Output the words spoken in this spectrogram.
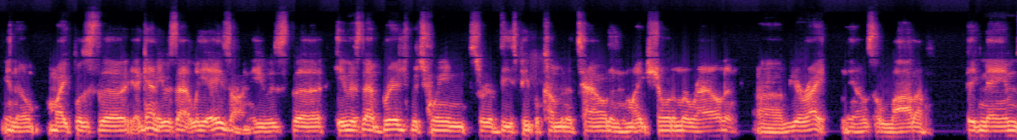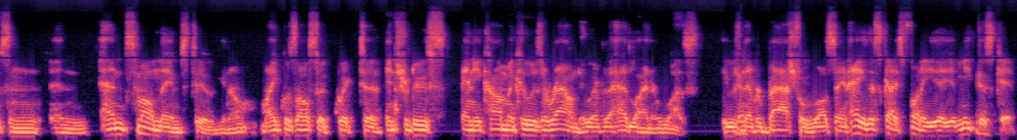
you know, Mike was the again, he was that liaison. He was the he was that bridge between sort of these people coming to town and Mike showing them around. And um, you're right, you know, it's a lot of big names and and and small names too. You know, Mike was also quick to introduce any comic who was around, whoever the headliner was. He was yeah. never bashful while saying, "Hey, this guy's funny. Meet yeah. this kid.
